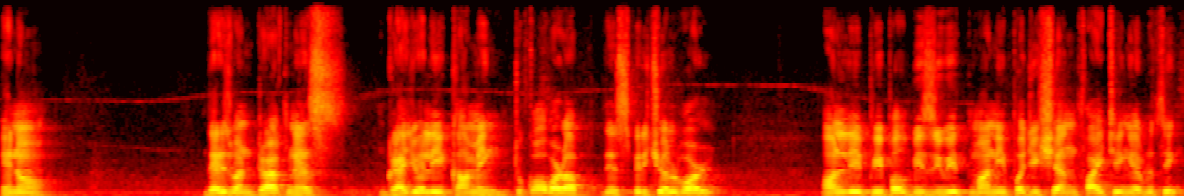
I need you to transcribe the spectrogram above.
you know, there is one darkness gradually coming to cover up this spiritual world. Only people busy with money, position, fighting, everything.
